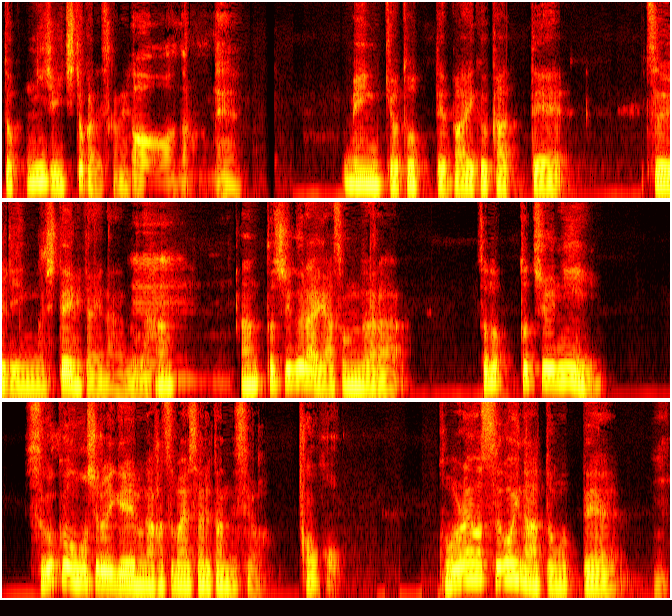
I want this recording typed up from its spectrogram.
と、21とかですかね。ああ、なるほどね。免許取ってバイク買って、ツーリングしてみたいなので、半半年ぐらい遊んだら、その途中に、すごく面白いゲームが発売されたんですよ。ほうほう。これはすごいなと思って、うん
